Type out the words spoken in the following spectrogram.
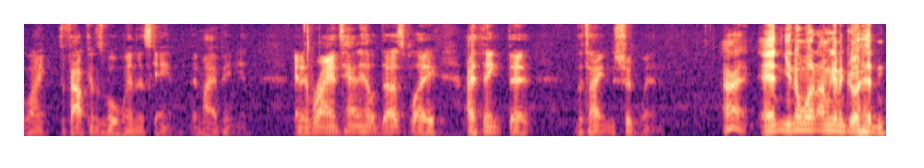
like the Falcons will win this game in my opinion. And if Ryan Tannehill does play, I think that the Titans should win. All right, and you know what? I'm gonna go ahead and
